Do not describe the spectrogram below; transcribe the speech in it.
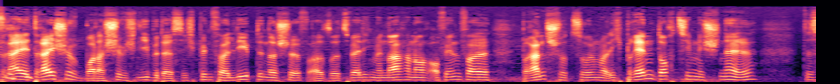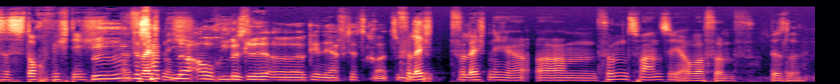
drei, drei Schiffe. Boah, das Schiff, ich liebe das. Ich bin verliebt in das Schiff. Also jetzt werde ich mir nachher noch auf jeden Fall Brandschutz holen, weil ich brenne doch ziemlich schnell. Das ist doch wichtig. Mhm, Äh, das hat nicht, mir auch ein bisschen äh, genervt jetzt gerade. So vielleicht, vielleicht nicht ähm, 25, aber 5. Bissel. bisschen.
